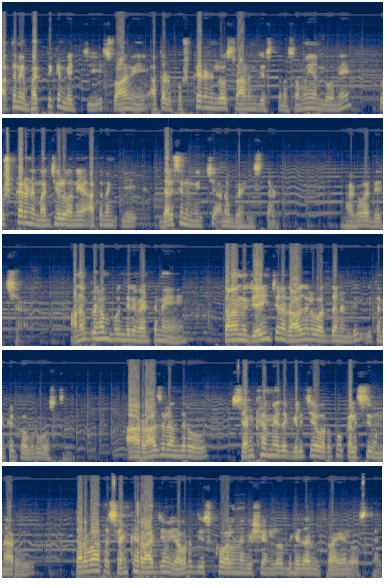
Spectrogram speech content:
అతని భక్తికి మెచ్చి స్వామి అతడు పుష్కరిణిలో స్నానం చేస్తున్న సమయంలోనే పుష్కరిణి మధ్యలోనే అతనికి దర్శనమిచ్చి అనుగ్రహిస్తాడు. భగవదీచ్ఛ అనుగ్రహం పొందిన వెంటనే తనను జయించిన రాజుల వద్ద నుండి ఇతనికి కబురు వస్తుంది. ఆ రాజులందరూ శంఖ మీద గెలిచే వరకు కలిసి ఉన్నారు. తర్వాత శంఖ రాజ్యం ఎవరు తీసుకోవాలన్న విషయంలో భేదాభిప్రాయాలు వస్తాయి.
